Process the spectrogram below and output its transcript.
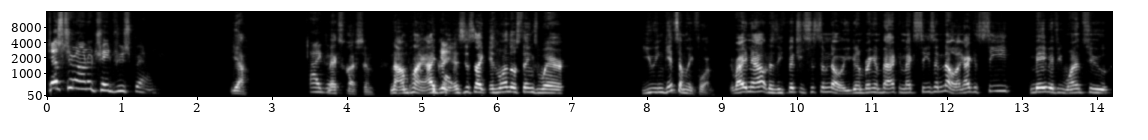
Does Toronto trade Bruce Brown? Yeah. I agree. Next question. No, I'm playing. I agree. Okay. It's just like it's one of those things where you can get something for him. Right now, does he fit your system? No. Are you gonna bring him back next season? No. Like I could see maybe if you wanted to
